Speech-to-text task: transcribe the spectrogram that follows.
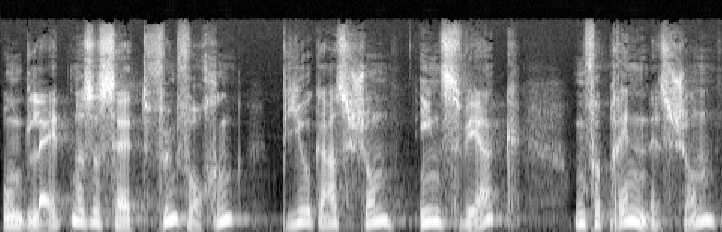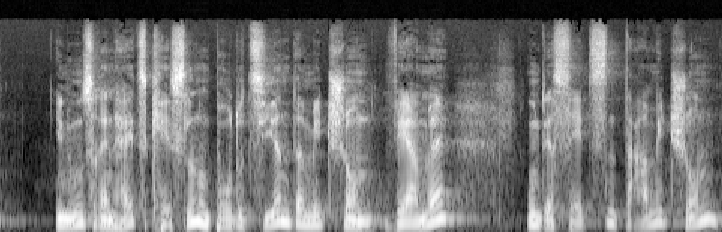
und leiten also seit fünf Wochen Biogas schon ins Werk und verbrennen es schon in unseren Heizkesseln und produzieren damit schon Wärme und ersetzen damit schon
